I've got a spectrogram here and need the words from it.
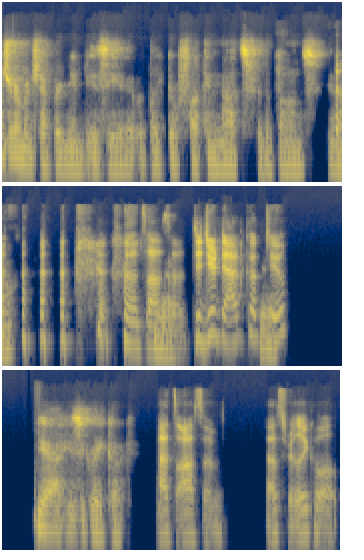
German Shepherd named Izzy that would like go fucking nuts for the bones. You know, that's awesome. Yeah. Did your dad cook yeah. too? Yeah, he's a great cook. That's awesome. That's really cool.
